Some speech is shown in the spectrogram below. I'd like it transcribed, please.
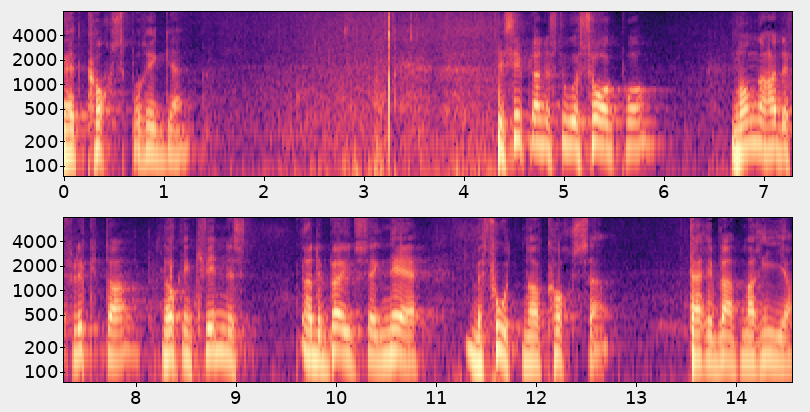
med et kors på ryggen. Disiplene sto og så på. Mange hadde flykta. Noen kvinner hadde bøyd seg ned med foten av korset, deriblant Maria.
